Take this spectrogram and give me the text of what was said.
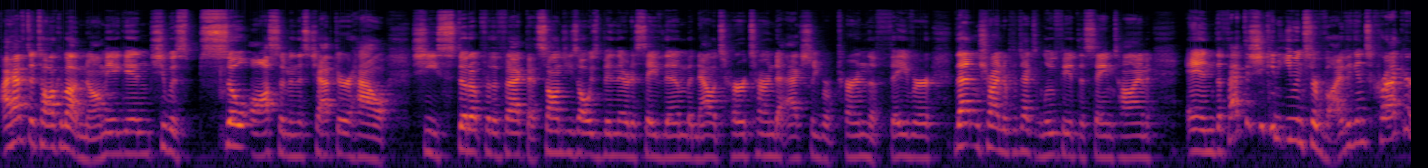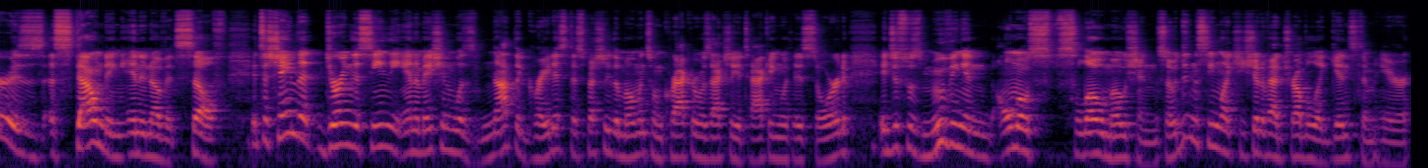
I have to talk about Nami again. She was so awesome in this chapter, how she stood up for the fact that Sanji's always been there to save them, but now it's her turn to actually return the favor. That and trying to protect Luffy at the same time. And the fact that she can even survive against Cracker is astounding in and of itself. It's a shame that during the scene the animation was not the greatest, especially the moments when Cracker was actually attacking with his sword. It just was moving in almost slow motion, so it didn't seem like she should have had trouble against him here.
